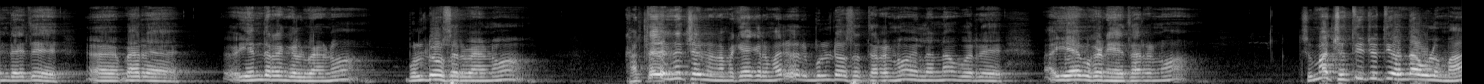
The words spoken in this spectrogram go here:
இந்த இது வேறு வேற எந்திரங்கள் வேணும். புல்டோசர் வேணும். கர்த்தர் என்ன செய்யணும் நம்ம கேட்குற மாதிரி ஒரு புல்டோசர் தரணும் இல்லைன்னா ஒரு ஏவுகணையை தரணும். சும்மா சுற்றி சுற்றி வந்தால் விழுமா?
